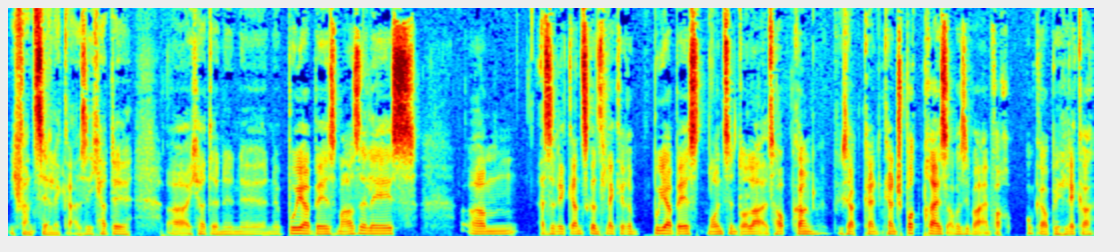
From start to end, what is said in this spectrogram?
Ich fand es sehr lecker. Also ich hatte, äh, ich hatte eine, eine, eine Bouillabaisse Marseillaise, ähm, also eine ganz, ganz leckere Bouillabaisse, 19 Dollar als Hauptgang. Wie gesagt, kein, kein Spottpreis, aber sie war einfach unglaublich lecker.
